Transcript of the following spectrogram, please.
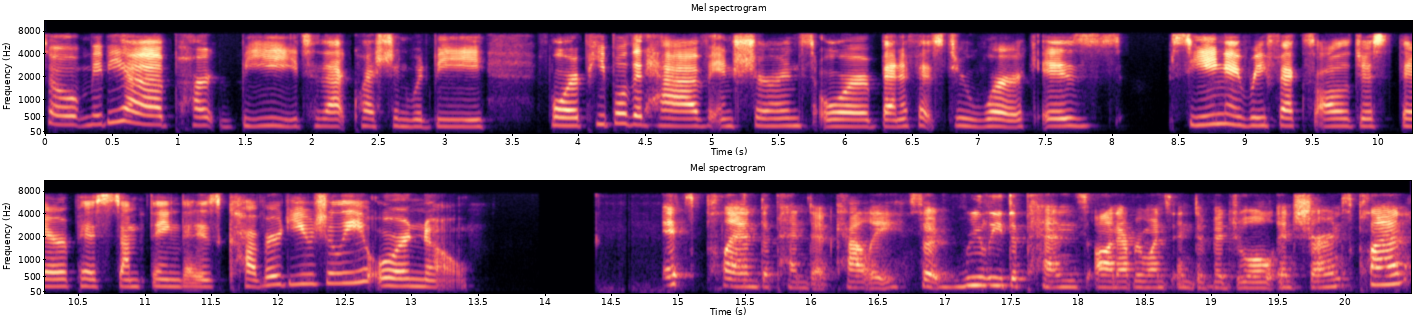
So maybe a part B to that question would be for people that have insurance or benefits through work, is seeing a reflexologist therapist something that is covered usually or no? It's plan dependent, Callie. So it really depends on everyone's individual insurance plan.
